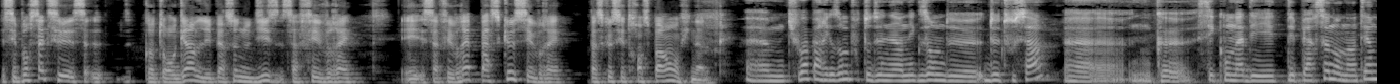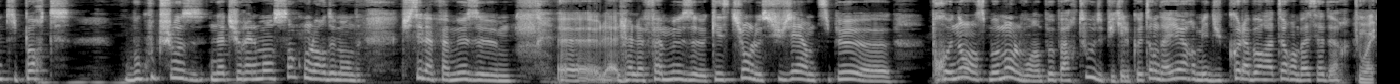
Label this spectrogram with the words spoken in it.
c'est pour ça que c'est quand on regarde, les personnes nous disent ça fait vrai et ça fait vrai parce que c'est vrai, parce que c'est transparent au final. Euh, tu vois, par exemple, pour te donner un exemple de, de tout ça, euh, donc euh, c'est qu'on a des, des personnes en interne qui portent beaucoup de choses naturellement sans qu'on leur demande. Tu sais la fameuse euh, euh, la- la fameuse question, le sujet un petit peu euh, prenant en ce moment, on le voit un peu partout depuis quelque temps d'ailleurs, mais du collaborateur ambassadeur. Ouais.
